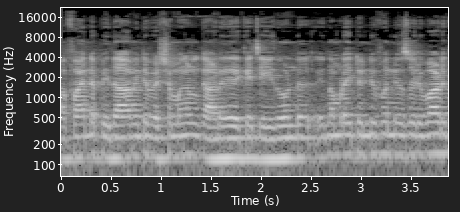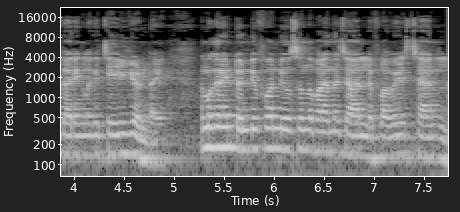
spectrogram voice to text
അഫാന്റെ പിതാവിന്റെ വിഷമങ്ങൾ കാണുകയൊക്കെ ചെയ്തുകൊണ്ട് നമ്മുടെ ട്വന്റി ഫോർ ന്യൂസ് ഒരുപാട് കാര്യങ്ങളൊക്കെ ചെയ്യുകയുണ്ടായി. നമുക്കറിയാം ട്വന്റി ഫോർ ന്യൂസ് എന്ന് പറയുന്ന ചാനൽ ഫ്ലവേഴ്സ് ചാനൽ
